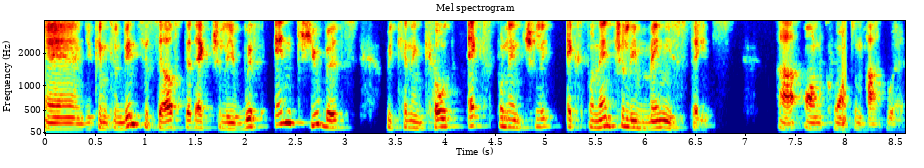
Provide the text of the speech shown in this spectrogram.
And you can convince yourself that actually with n qubits, we can encode exponentially, exponentially many states uh, on quantum hardware.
